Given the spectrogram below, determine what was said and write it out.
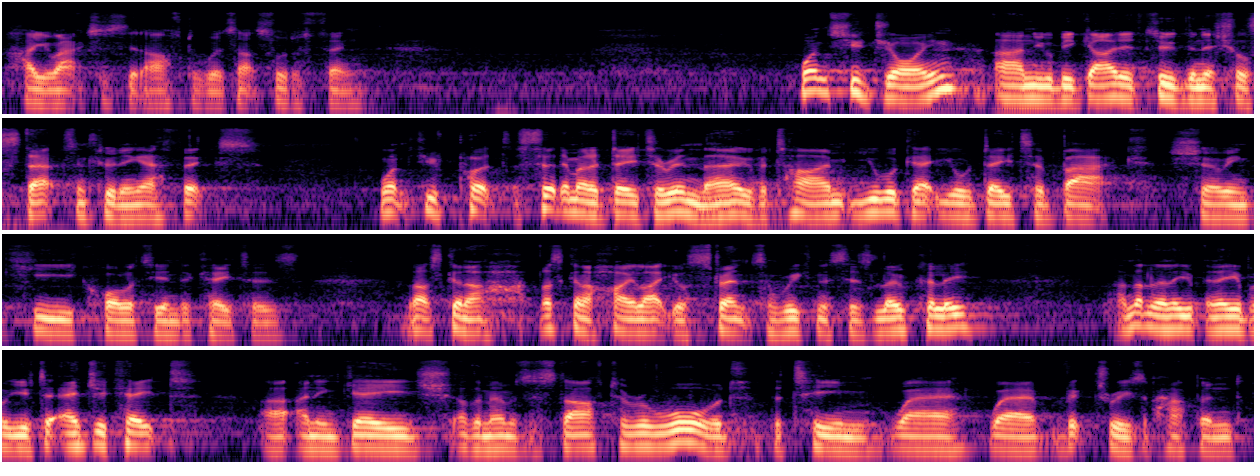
how you access it afterwards, that sort of thing. Once you join, and you'll be guided through the initial steps, including ethics, once you've put a certain amount of data in there over time, you will get your data back showing key quality indicators. That's going to that's to highlight your strengths and weaknesses locally, and that will enable you to educate uh, and engage other members of staff to reward the team where, where victories have happened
